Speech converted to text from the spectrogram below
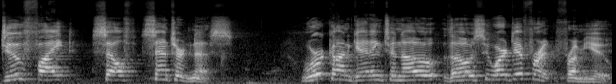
Do fight self centeredness. Work on getting to know those who are different from you.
